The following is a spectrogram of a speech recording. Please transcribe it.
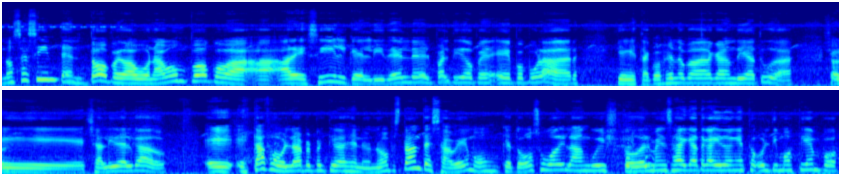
no sé si intentó, pero abonaba un poco a, a, decir que el líder del Partido Popular quien está corriendo para la candidatura, Charlie, eh, Delgado, eh, está a favor de la perspectiva de género. No obstante, sabemos que todo su body language, todo el mensaje que ha traído en estos últimos tiempos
